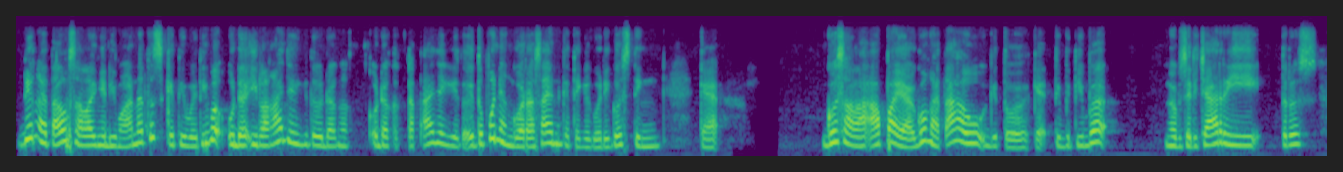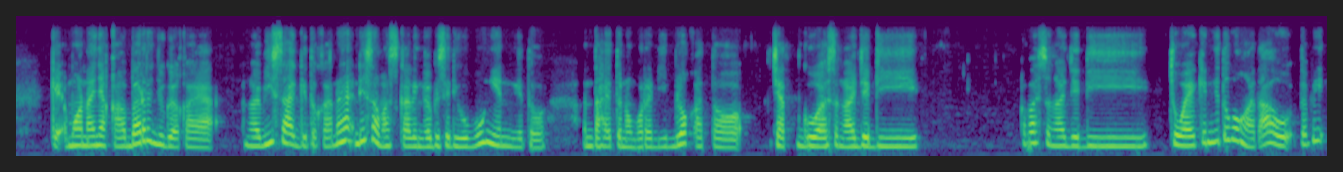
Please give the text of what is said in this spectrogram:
dia nggak tahu salahnya di mana terus kayak tiba-tiba udah hilang aja gitu udah nge, udah kekat aja gitu. Itu pun yang gue rasain ketika gue di ghosting kayak gue salah apa ya? Gue nggak tahu gitu. Kayak tiba-tiba nggak bisa dicari. Terus kayak mau nanya kabar juga kayak nggak bisa gitu karena dia sama sekali nggak bisa dihubungin gitu. Entah itu nomornya di blok atau chat gue sengaja di apa sengaja dicuekin gitu gue nggak tahu. Tapi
